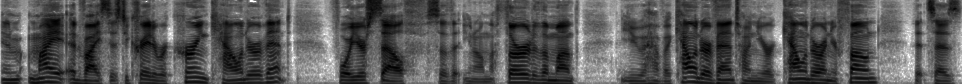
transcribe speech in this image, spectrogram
And my advice is to create a recurring calendar event for yourself so that, you know, on the third of the month, you have a calendar event on your calendar on your phone that says,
